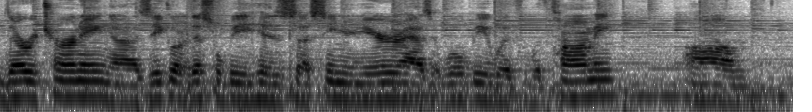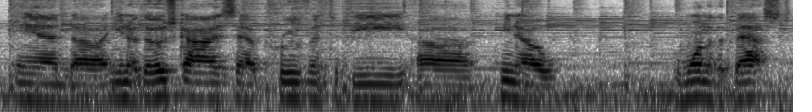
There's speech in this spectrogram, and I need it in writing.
they're returning. Uh, Ziegler, this will be his uh, senior year, as it will be with with Tommy. Um, and uh, you know those guys have proven to be uh, you know one of the best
